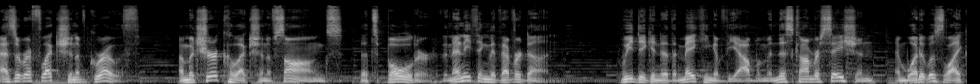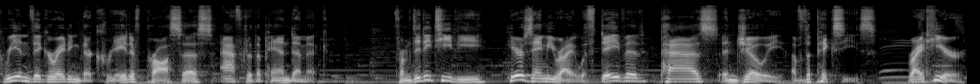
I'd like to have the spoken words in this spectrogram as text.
as a reflection of growth, a mature collection of songs that's bolder than anything they've ever done. We dig into the making of the album in this conversation and what it was like reinvigorating their creative process after the pandemic. From Ditty TV, here's Amy Wright with David, Paz, and Joey of the Pixies, right here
